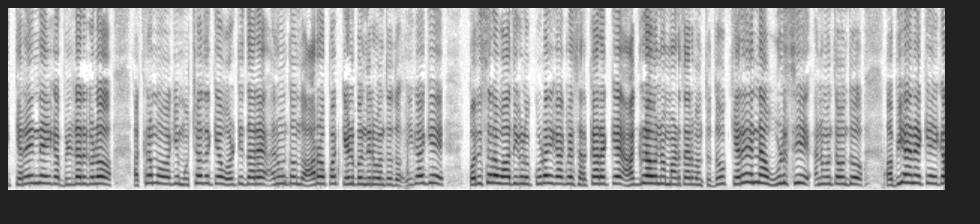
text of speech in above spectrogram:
ಈ ಕೆರೆಯನ್ನೇ ಈಗ ಬಿಲ್ಡರ್ಗಳು ಅಕ್ರಮವಾಗಿ ಮುಚ್ಚೋದಕ್ಕೆ ಹೊರಟಿದ್ದಾರೆ ಅನ್ನುವಂಥ ಒಂದು ಆರೋಪ ಕೇಳಿಬಂದಿರುವಂಥದ್ದು ಹೀಗಾಗಿ ಪರಿಸರವಾದಿಗಳು ಕೂಡ ಈಗಾಗಲೇ ಸರ್ಕಾರಕ್ಕೆ ಆಗ್ರಹವನ್ನು ಮಾಡ್ತಾ ಇರುವಂಥದ್ದು ಕೆರೆಯನ್ನು ಉಳಿಸಿ ಅನ್ನುವಂಥ ಒಂದು ಅಭಿಯಾನಕ್ಕೆ ಈಗ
